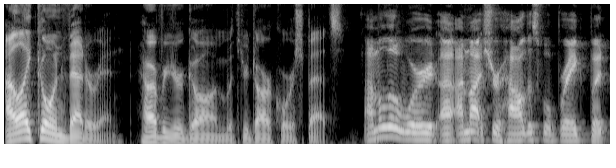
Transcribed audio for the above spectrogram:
I like going veteran. However you're going with your dark horse bets. I'm a little worried. I'm not sure how this will break, but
